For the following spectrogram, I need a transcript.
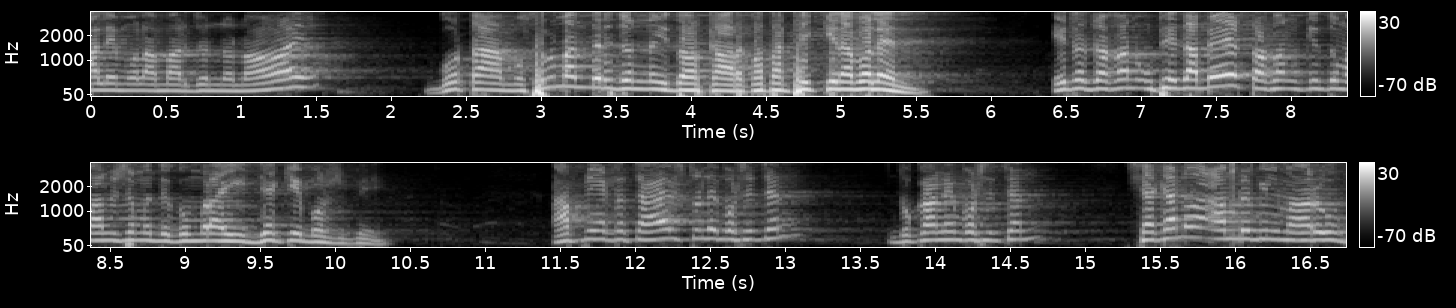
আলেম ওলামার জন্য নয়। গোটা মুসলমানদের জন্যই দরকার, কথা ঠিক কিনা বলেন? এটা যখন উঠে যাবে, তখন কিন্তু মানুষের মধ্যে গুমরাহি জেকে বসবে। আপনি একটা চায়ের স্টলে বসেছেন, দোকানে বসেছেন, সেখানেও আমরবিল মারুফ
